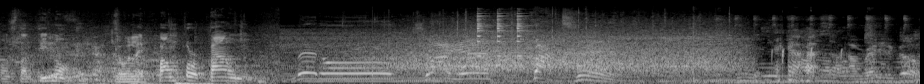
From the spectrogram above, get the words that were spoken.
Constantino. ¿Qué huele? Pound por pound. Little Giant Boxing. I'm ready to go.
